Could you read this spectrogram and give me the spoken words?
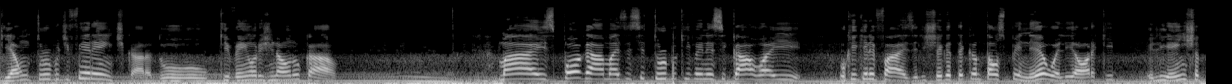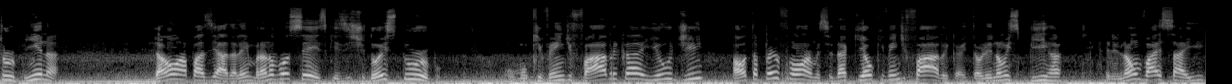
que é um turbo diferente, cara, do que vem original no carro. Mas, pô, mas esse turbo que vem nesse carro aí, o que, que ele faz? Ele chega a ter que cantar os pneus ali a hora que ele enche a turbina. Então, rapaziada, lembrando vocês que existe dois turbos. O que vem de fábrica e o de alta performance. Daqui é o que vem de fábrica. Então ele não espirra, ele não vai sair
